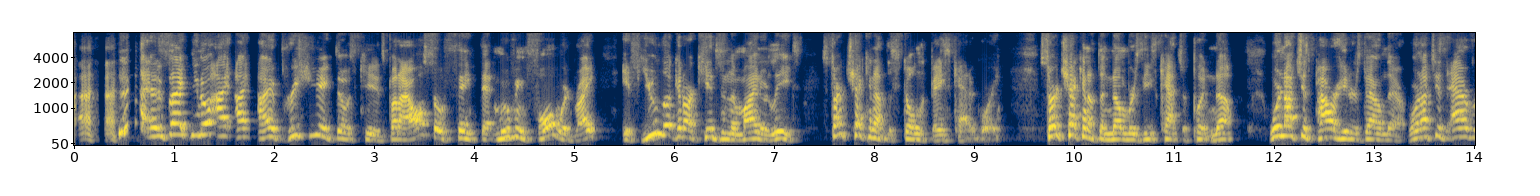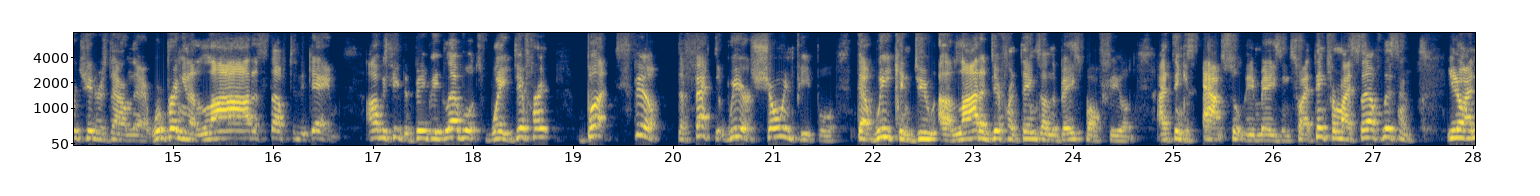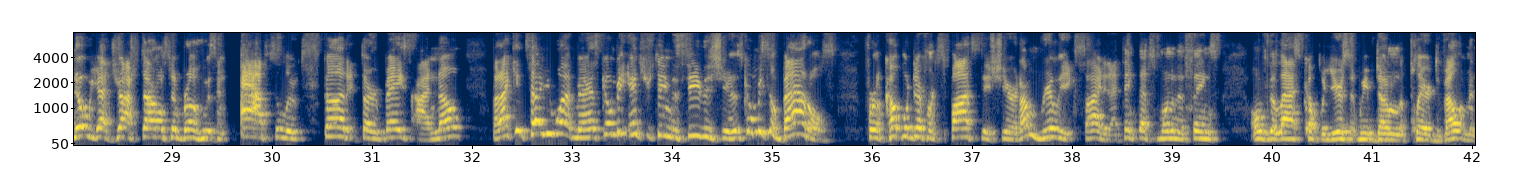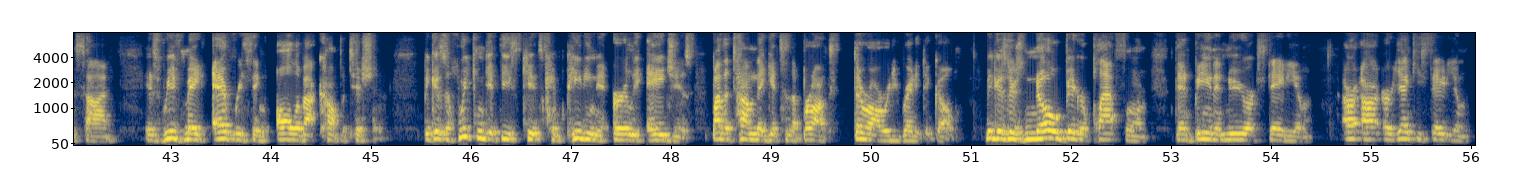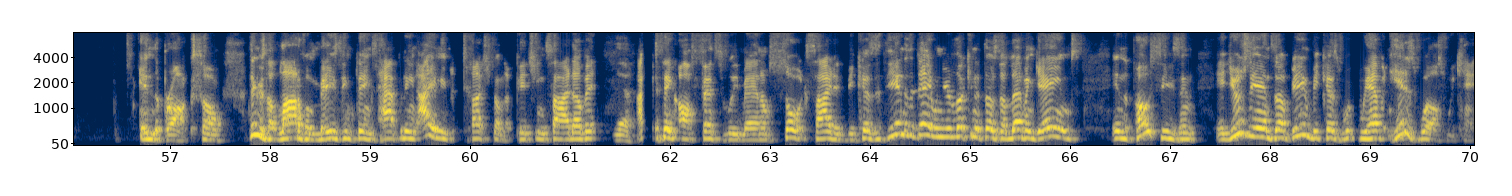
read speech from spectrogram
it's like you know I, I I appreciate those kids, but I also think that moving forward, right? If you look at our kids in the minor leagues, start checking out the stolen base category. Start checking out the numbers these cats are putting up. We're not just power hitters down there. We're not just average hitters down there. We're bringing a lot of stuff to the game. Obviously, the big league level, it's way different. But still, the fact that we are showing people that we can do a lot of different things on the baseball field, I think is absolutely amazing. So I think for myself, listen, you know, I know we got Josh Donaldson, bro, who is an absolute stud at third base. I know. But I can tell you what, man, it's going to be interesting to see this year. There's going to be some battles for a couple different spots this year. And I'm really excited. I think that's one of the things over the last couple years that we've done on the player development side is we've made everything all about competition. Because if we can get these kids competing at early ages, by the time they get to the Bronx, they're already ready to go. Because there's no bigger platform than being in New York Stadium or, or, or Yankee Stadium in the Bronx. So I think there's a lot of amazing things happening. I haven't even touched on the pitching side of it. Yeah. I just think offensively, man, I'm so excited because at the end of the day, when you're looking at those 11 games in the postseason, it usually ends up being because we haven't hit as well as we can.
